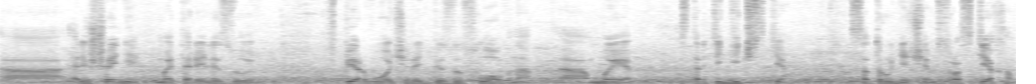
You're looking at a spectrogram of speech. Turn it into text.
а, решений мы это реализуем. В первую очередь, безусловно, а, мы стратегически сотрудничаем с Ростехом.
